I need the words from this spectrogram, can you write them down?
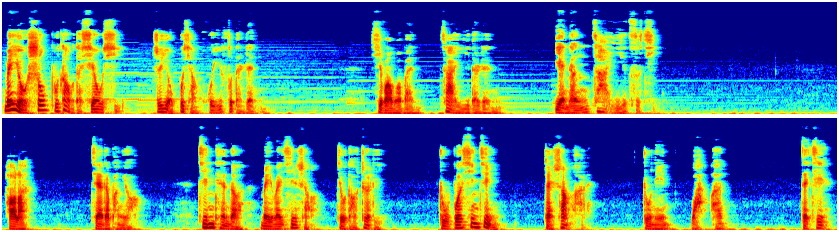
没有收不到的消息，只有不想回复的人。希望我们在意的人，也能在意自己。好了，亲爱的朋友，今天的美文欣赏就到这里。主播心静，在上海。祝您晚安，再见。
